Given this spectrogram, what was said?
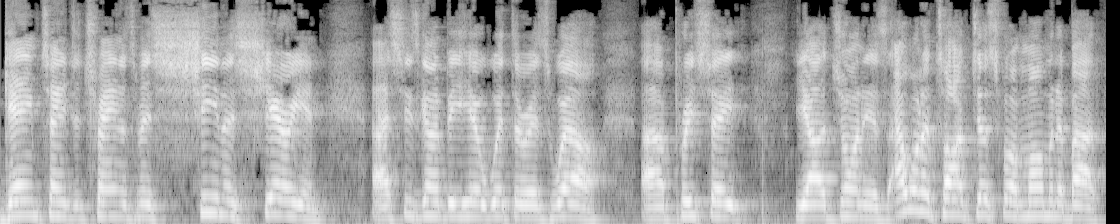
game changer trainers, Miss Sheena Sherian. Uh, she's going to be here with her as well. Uh, appreciate y'all joining us. I want to talk just for a moment about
